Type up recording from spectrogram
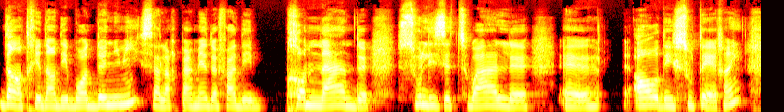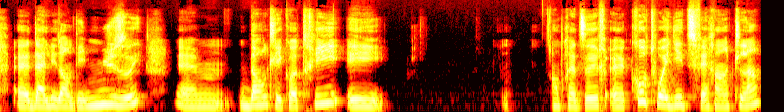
d'entrer dans des boîtes de nuit, ça leur permet de faire des promenades sous les étoiles, euh, hors des souterrains, euh, d'aller dans des musées. Euh, donc, les coteries et, on pourrait dire, euh, côtoyer différents clans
